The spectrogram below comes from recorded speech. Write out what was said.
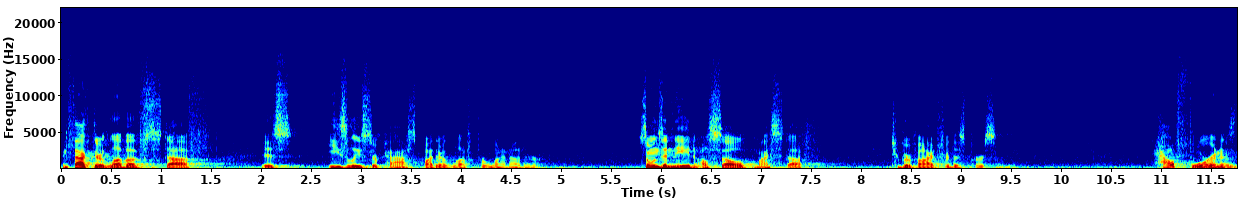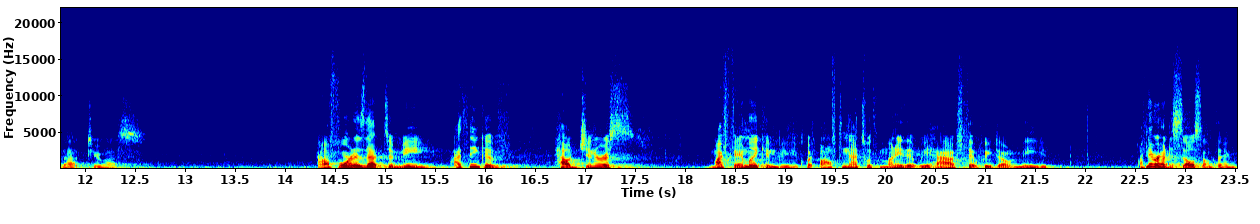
In fact, their love of stuff is easily surpassed by their love for one another. Someone's in need, I'll sell my stuff to provide for this person. How foreign is that to us? How foreign is that to me? I think of how generous my family can be, but often that's with money that we have that we don't need. I've never had to sell something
